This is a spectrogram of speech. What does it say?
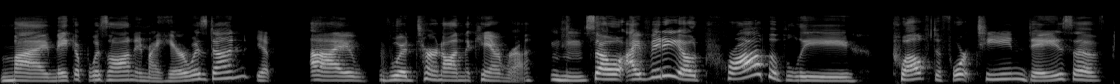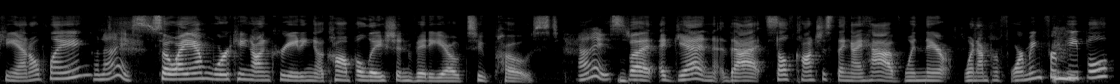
my makeup was on and my hair was done. Yep. I would turn on the camera. Mhm. So I videoed probably 12 to 14 days of piano playing. Oh, nice. So I am working on creating a compilation video to post. Nice. But again, that self-conscious thing I have when they're when I'm performing for people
